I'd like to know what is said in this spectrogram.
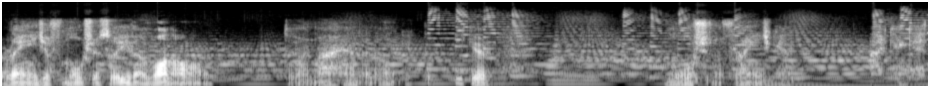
range of motion. So even one arm, turn my hand, and I want to get the bigger motion of range can I can get.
